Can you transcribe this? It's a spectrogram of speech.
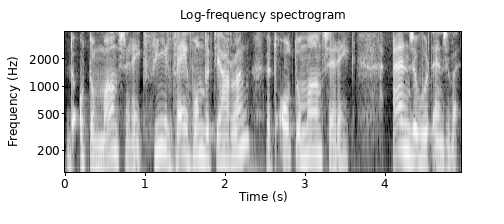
De Ottomaanse Rijk, 400, 500 jaar lang, het Ottomaanse Rijk, enzovoort, enzovoort.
